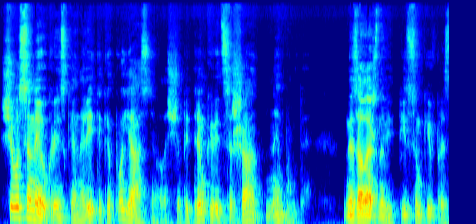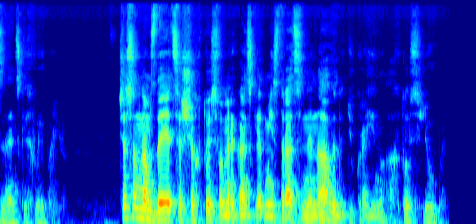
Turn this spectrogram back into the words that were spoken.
Ще восени українські аналітики пояснювали, що підтримки від США не буде, незалежно від підсумків президентських виборів. Часом нам здається, що хтось в американській адміністрації ненавидить Україну, а хтось любить.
